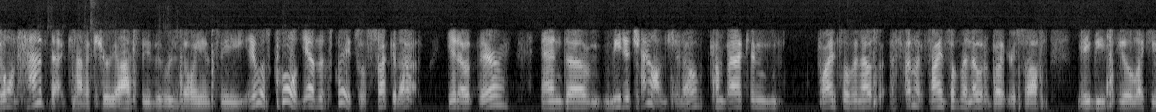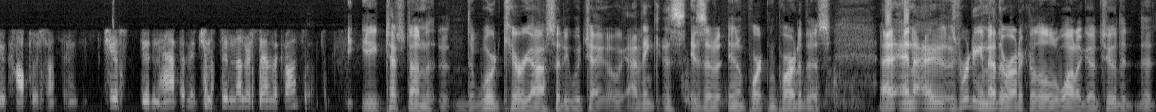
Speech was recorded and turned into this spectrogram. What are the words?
don't have that kind of curiosity, the resiliency. It was cold, yeah, that's great. So suck it up, get out there and uh, meet a challenge. You know, come back and find something else, find something out about yourself. Maybe feel like you accomplished something. It just didn't happen. It just didn't understand the concept. You touched on the word curiosity, which I, I think is is a, an important part of this. Uh, and I was reading another article a little while ago too that, that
